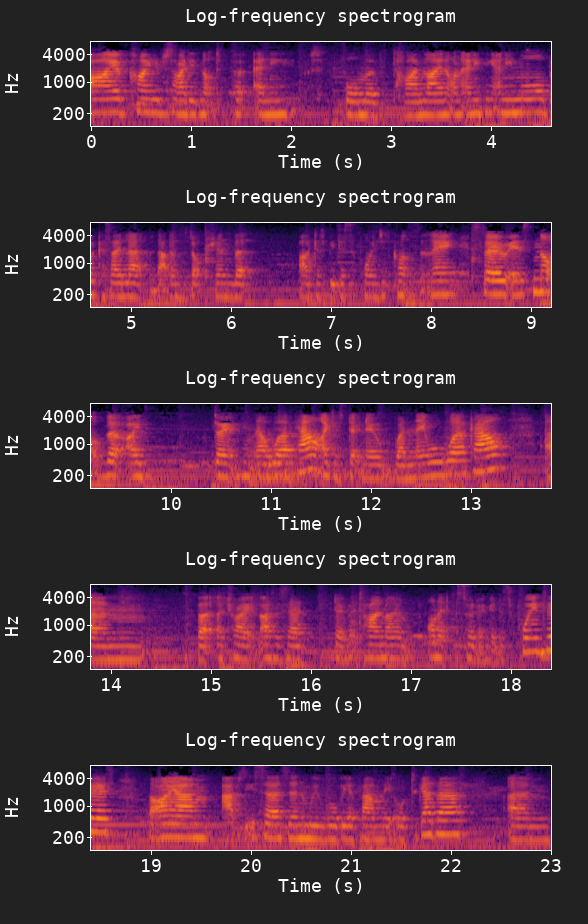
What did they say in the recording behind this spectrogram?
I have kind of decided not to put any form of timeline on anything anymore because I learnt with Adam's adoption that I'll just be disappointed constantly. So it's not that I don't think they'll work out, I just don't know when they will work out. Um, but I try, as I said, don't put a timeline on it so I don't get disappointed. But I am absolutely certain we will be a family all together um,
